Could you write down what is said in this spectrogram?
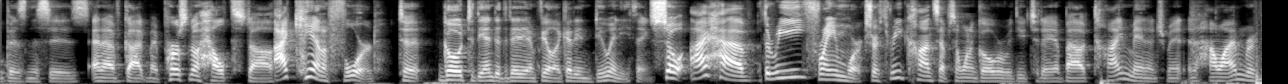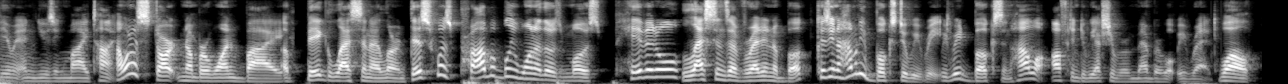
businesses and I've got my personal health stuff. I can't afford to go to the end of the day and feel like I didn't do anything. So I have three frameworks or three concepts I want to go over with you today about time management and how I'm reviewing and using my time. I want to start number one by a big lesson I learned. This was probably one of those most pivotal lessons I've read in a book. Because you know, how many books do we read? We read books and how often do we actually remember what we read? Well,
